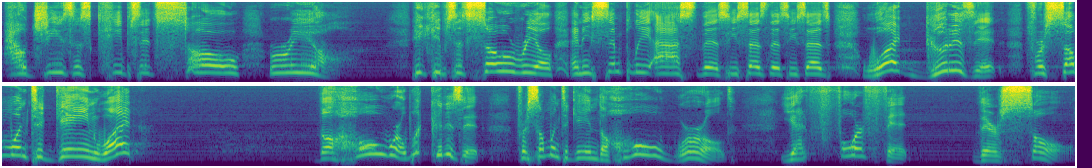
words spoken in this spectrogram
how Jesus keeps it so real. He keeps it so real. And he simply asks this He says this He says, What good is it for someone to gain what? The whole world. What good is it for someone to gain the whole world, yet forfeit their soul?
